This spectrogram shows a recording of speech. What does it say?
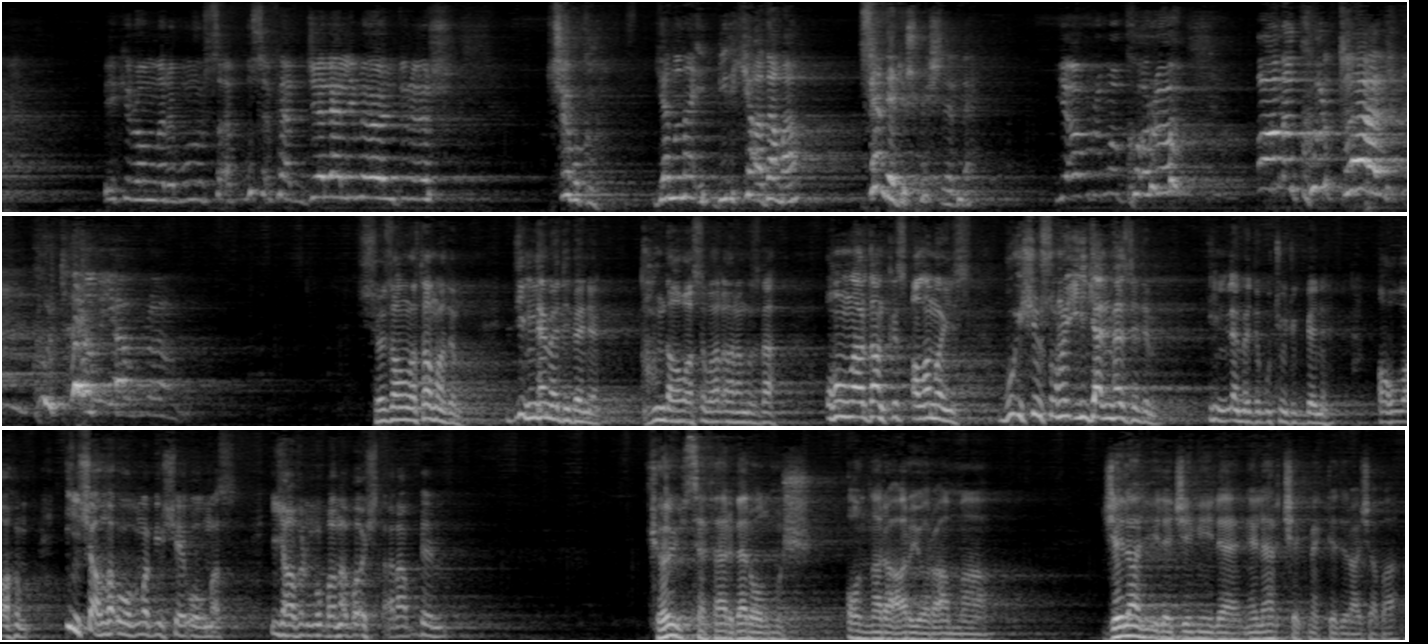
Bekir onları bulursa bu sefer Celal'imi öldürür. Çabuk ol. Yanına bir iki adam al. Sen de düş peşlerine. Yavrumu koru. Onu kurtar. Kurtar onu yavrum. Söz anlatamadım. Dinlemedi beni. Kan davası var aramızda. Onlardan kız alamayız. Bu işin sonu iyi gelmez dedim. Dinlemedi bu çocuk beni. Allah'ım inşallah oğluma bir şey olmaz. Yavrumu bana bağışla Rabbim. Köy seferber olmuş onları arıyor ama Celal ile Cemile neler çekmektedir acaba?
